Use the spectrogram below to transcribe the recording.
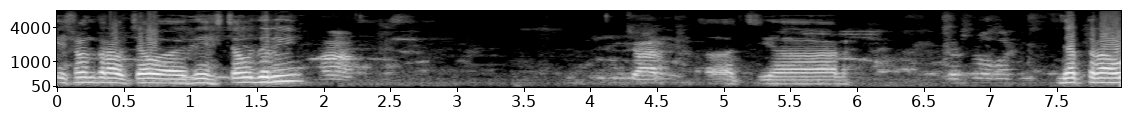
यशवंतराव चौ देश चौधरी चार. दत्तराव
